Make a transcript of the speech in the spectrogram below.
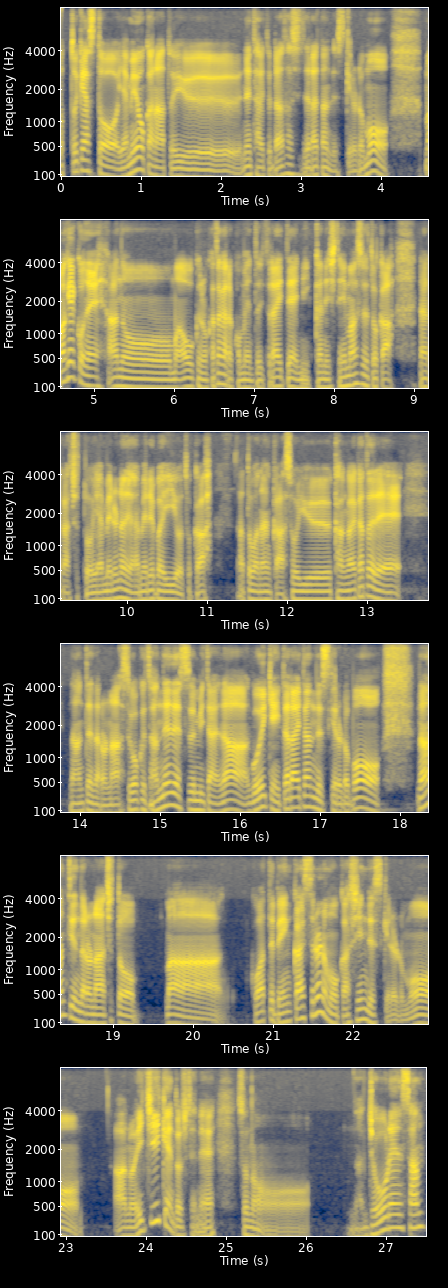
ッドキャストやめようかなというね、タイトル出させていただいたんですけれども、まあ結構ね、あのー、まあ多くの方からコメントいただいて、日課にしていますとか、なんかちょっとやめるならやめればいいよとか、あとはなんかそういう考え方で、なんて言うんだろうな、すごく残念です、みたいなご意見いただいたんですけれども、なんて言うんだろうな、ちょっと、まあ、こうやって弁解するのもおかしいんですけれども、あの、一意見としてね、その、常連さん？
